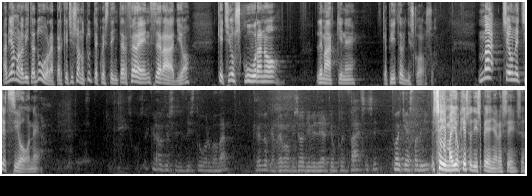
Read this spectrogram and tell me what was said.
abbiamo la vita dura perché ci sono tutte queste interferenze radio che ci oscurano le macchine, capito il discorso? Ma c'è un'eccezione. Claudio, se ti disturbo, ma credo che avremo bisogno di vederti un po' in faccia. Sì? Tu hai chiesto di... Sì, ma io ho chiesto di spegnere, sì. Sì,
